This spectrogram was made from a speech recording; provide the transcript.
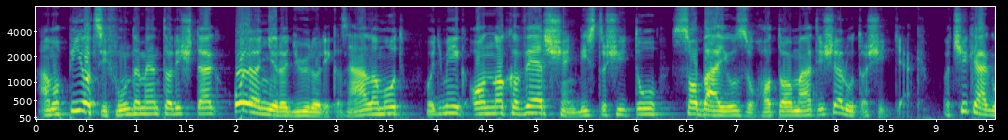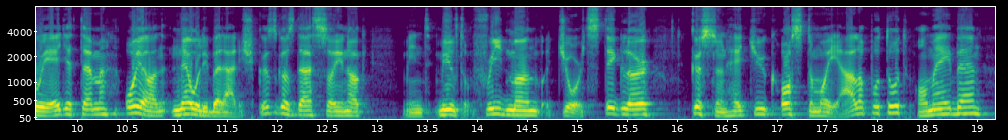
Ám a piaci fundamentalisták olyannyira gyűlölik az államot, hogy még annak a versenybiztosító, szabályozó hatalmát is elutasítják. A Chicagói Egyetem olyan neoliberális közgazdászainak, mint Milton Friedman vagy George Stigler, köszönhetjük azt a mai állapotot, amelyben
